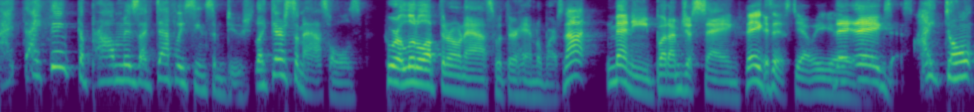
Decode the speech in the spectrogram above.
I, I think the problem is i've definitely seen some douche like there's some assholes who are a little up their own ass with their handlebars not many but i'm just saying They if exist. yeah, we. they, they exist i don't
